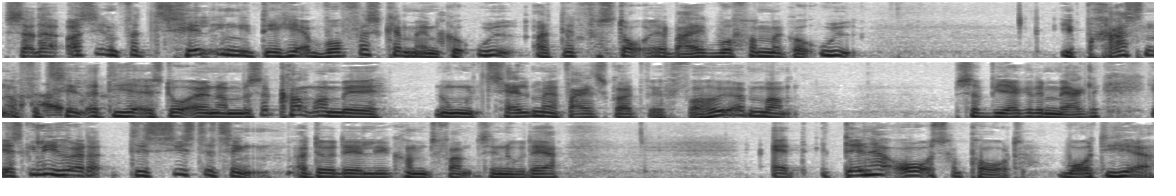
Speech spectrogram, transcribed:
Så der er også en fortælling i det her. Hvorfor skal man gå ud, og det forstår jeg bare ikke, hvorfor man går ud i pressen og fortæller de her historier, når man så kommer med nogle tal, man faktisk godt vil forhøre dem om, så virker det mærkeligt. Jeg skal lige høre dig, det sidste ting, og det var det, jeg lige kom frem til nu, det er, at den her årsrapport, hvor de her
